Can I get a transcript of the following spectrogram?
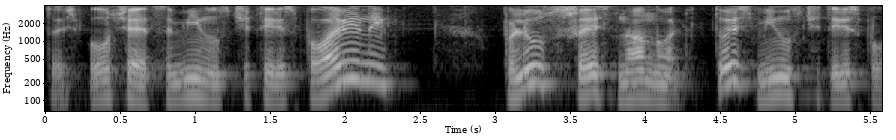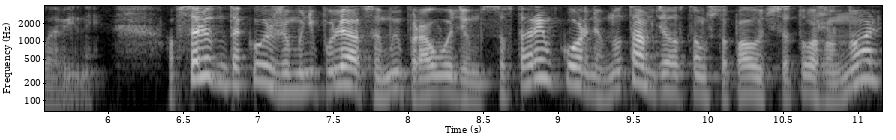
То есть получается минус 4,5 плюс 6 на 0, то есть минус 4,5. Абсолютно такую же манипуляцию мы проводим со вторым корнем, но там дело в том, что получится тоже 0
